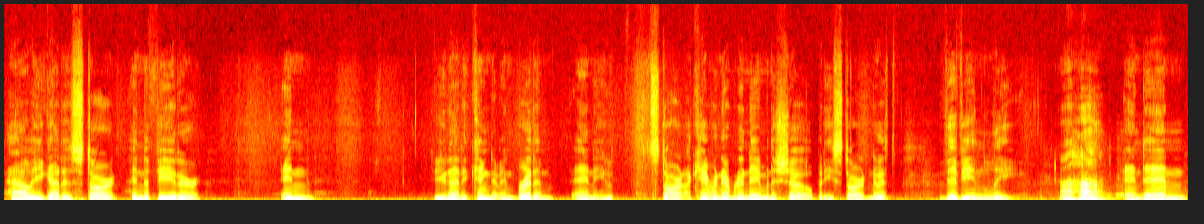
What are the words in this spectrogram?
how he got his start in the theater in the United Kingdom, in Britain, and he start. I can't remember the name of the show, but he started with Vivien Leigh, Uh huh. and then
